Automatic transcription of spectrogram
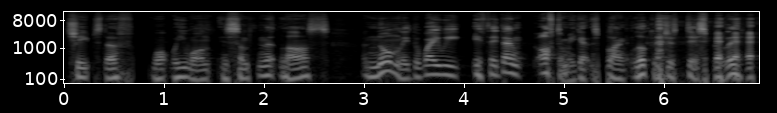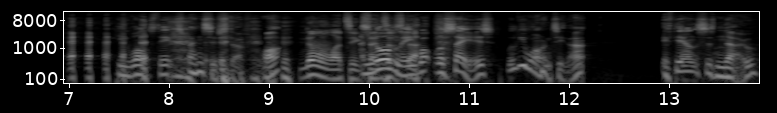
cheap stuff. What we want is something that lasts." And normally, the way we, if they don't, often we get this blank look of just disbelief. he wants the expensive stuff. What? No one wants the expensive stuff. normally, stuff. what we'll say is, "Will you warranty that?" If the answer's no,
